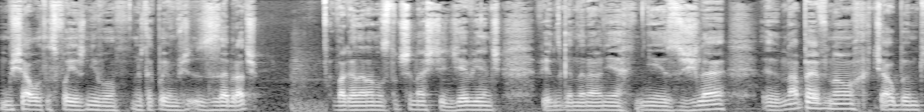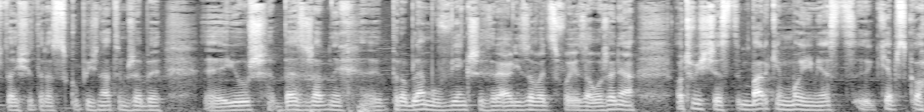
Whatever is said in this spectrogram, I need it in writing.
musiało to swoje żniwo, że tak powiem, zebrać. Waga na rano 113,9, więc generalnie nie jest źle. Na pewno chciałbym tutaj się teraz skupić na tym, żeby już bez żadnych problemów większych realizować swoje założenia. Oczywiście z tym barkiem moim jest kiepsko,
